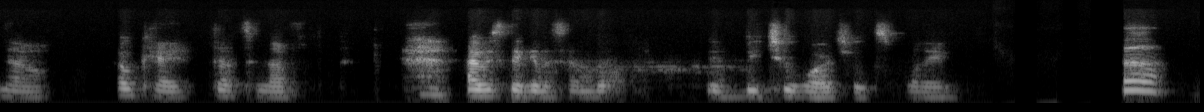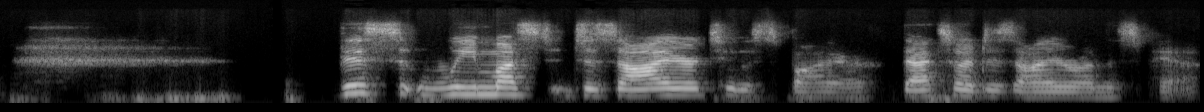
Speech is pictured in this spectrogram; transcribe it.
no, okay, that's enough. I was thinking of something, it'd be too hard to explain. This we must desire to aspire. That's our desire on this path,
